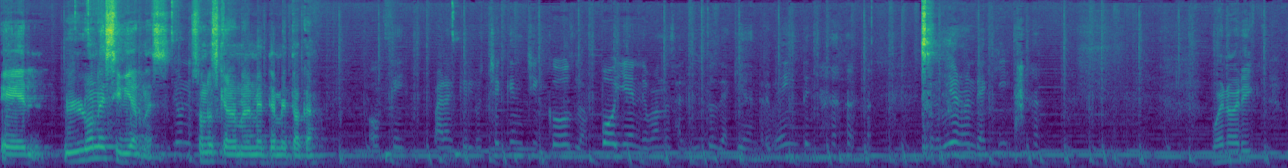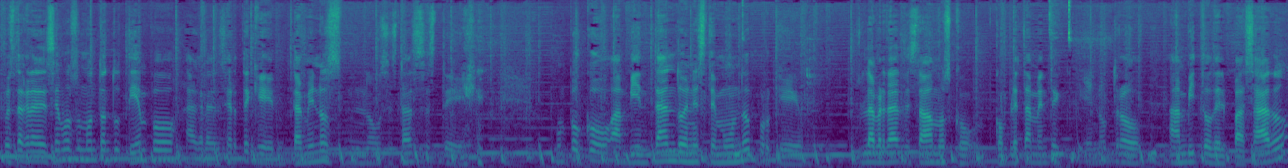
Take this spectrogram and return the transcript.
El lunes y viernes Lunes. son los que normalmente me tocan. Ok, para que lo chequen chicos, lo apoyen, le mandan saluditos de aquí de entre 20. Se lo vieron de aquí. Bueno, Eric, pues te agradecemos un montón tu tiempo, agradecerte que también nos, nos estás este, un poco ambientando en este mundo, porque pues, la verdad estábamos co- completamente en otro ámbito del pasado,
